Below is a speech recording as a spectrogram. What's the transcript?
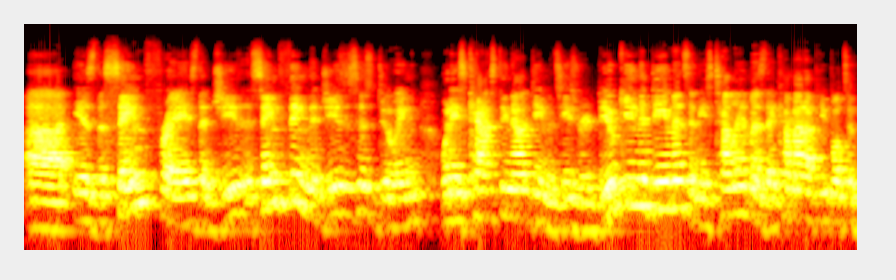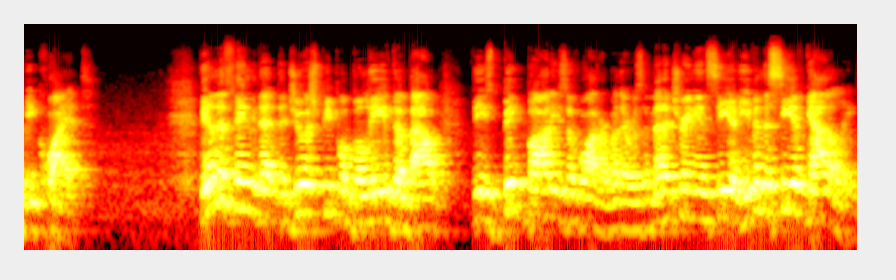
uh, is the same phrase that Jesus, the same thing that Jesus is doing when he's casting out demons. He's rebuking the demons and he's telling them as they come out of people to be quiet. The other thing that the Jewish people believed about these big bodies of water, whether it was the Mediterranean Sea and even the Sea of Galilee,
